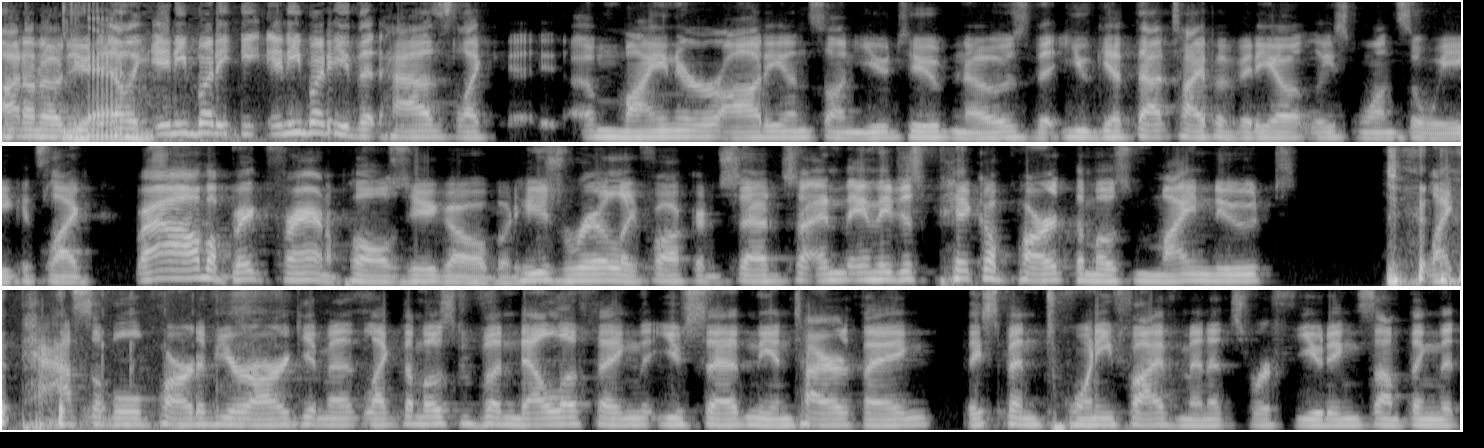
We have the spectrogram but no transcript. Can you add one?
I don't know, dude. Yeah. Like anybody, anybody that has like a minor audience on YouTube knows that you get that type of video at least once a week. It's like, well, I'm a big fan of Paul's ego, but he's really fucking said so, and, and they just pick apart the most minute, like passable part of your argument, like the most vanilla thing that you said in the entire thing. They spend 25 minutes refuting something that.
